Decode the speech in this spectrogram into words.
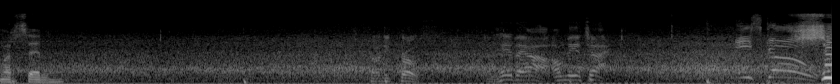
Marcelo. Toni Kroos. And here they are on the attack. Isco! Shoo!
